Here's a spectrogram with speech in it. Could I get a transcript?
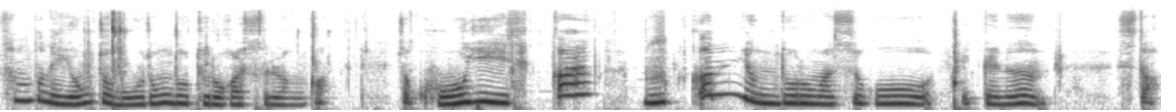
3분의 0.5 정도 들어갔을란가? 그래서 거의 색깔 물감 용도로만 쓰고 애깨는 진짜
